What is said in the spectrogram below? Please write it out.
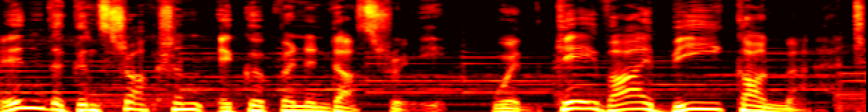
in the construction equipment industry with KYB Conmat.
